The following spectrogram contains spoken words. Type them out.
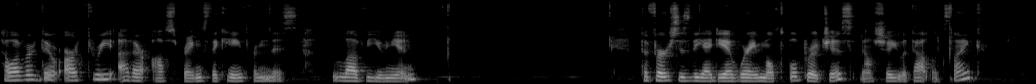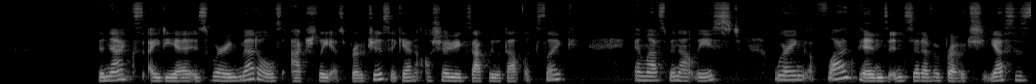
However, there are three other offsprings that came from this love union. The first is the idea of wearing multiple brooches, and I'll show you what that looks like. The next idea is wearing medals actually as brooches. Again, I'll show you exactly what that looks like. And last but not least, wearing flag pins instead of a brooch. Yes, is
